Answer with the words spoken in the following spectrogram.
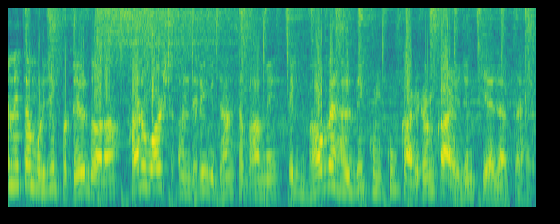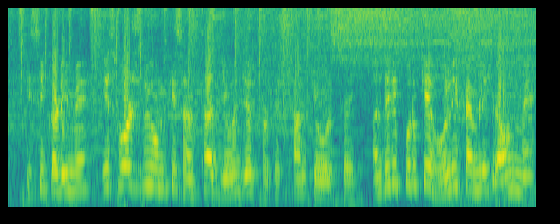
नेता मुरजी पटेल द्वारा हर वर्ष अंधेरी विधानसभा में एक भव्य हल्दी कुमकुम कार्यक्रम का आयोजन किया जाता है। इसी कड़ी में इस वर्ष भी उनकी संस्था जीवन जल प्रतिष्ठान की ओर से अंधेरीपुर के होली फैमिली ग्राउंड में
